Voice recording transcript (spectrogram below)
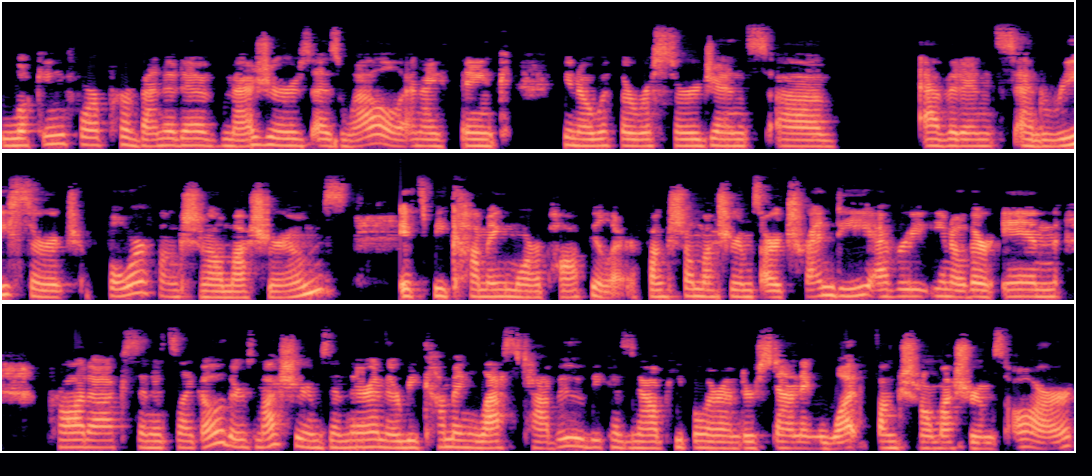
looking for preventative measures as well. And I think, you know, with the resurgence of evidence and research for functional mushrooms, it's becoming more popular. Functional mushrooms are trendy. Every, you know, they're in products and it's like, oh, there's mushrooms in there and they're becoming less taboo because now people are understanding what functional mushrooms are,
